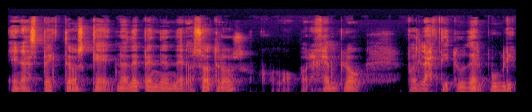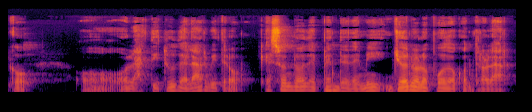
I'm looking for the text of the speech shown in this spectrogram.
en aspectos que no dependen de nosotros, como por ejemplo, pues la actitud del público o, la actitud del árbitro? Eso no depende de mí, yo no lo puedo controlar.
